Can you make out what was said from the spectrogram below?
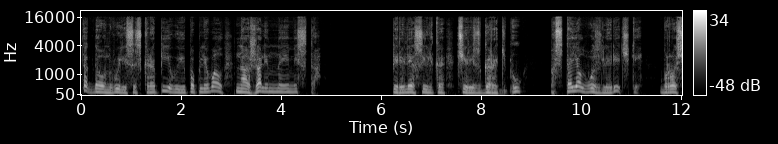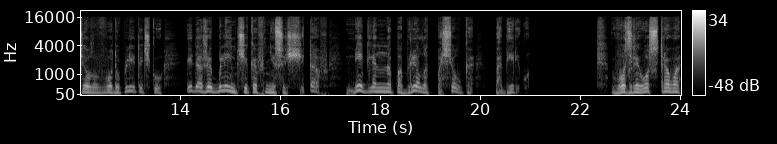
Тогда он вылез из крапивы и поплевал на ожаленные места. Перелез Илька через городьбу, постоял возле речки, бросил в воду плиточку и даже блинчиков не сосчитав, медленно побрел от поселка по берегу. Возле острова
